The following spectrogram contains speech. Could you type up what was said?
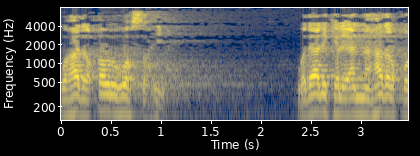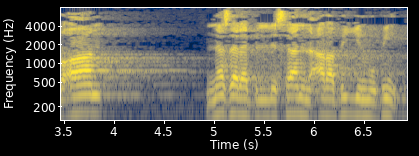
وهذا القول هو الصحيح. وذلك لأن هذا القرآن نزل باللسان العربي المبين.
